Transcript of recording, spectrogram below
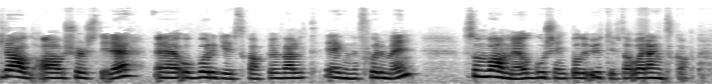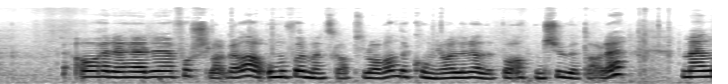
grad av selvstyre, eh, og borgerskapet valgte egne formenn som var med og godkjente både utgifter og regnskap. Og dette her forslaget da, om formannskapslovene det kom jo allerede på 1820-tallet. Men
